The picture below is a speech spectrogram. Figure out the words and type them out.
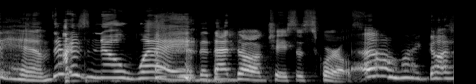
at him. There is no way that that dog chases squirrels. Oh my gosh.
